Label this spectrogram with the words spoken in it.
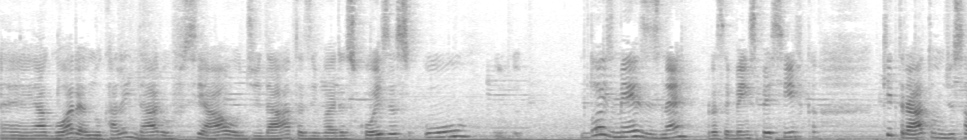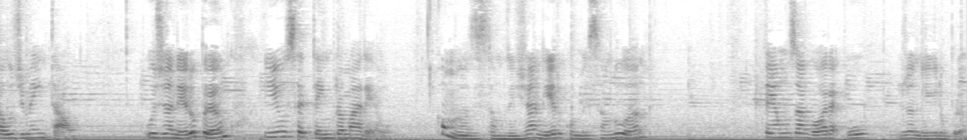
é, agora no calendário oficial de datas e várias coisas o dois meses, né, para ser bem específica, que tratam de saúde mental. O janeiro branco e o setembro amarelo. Como nós estamos em janeiro, começando o ano, temos agora o janeiro branco.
